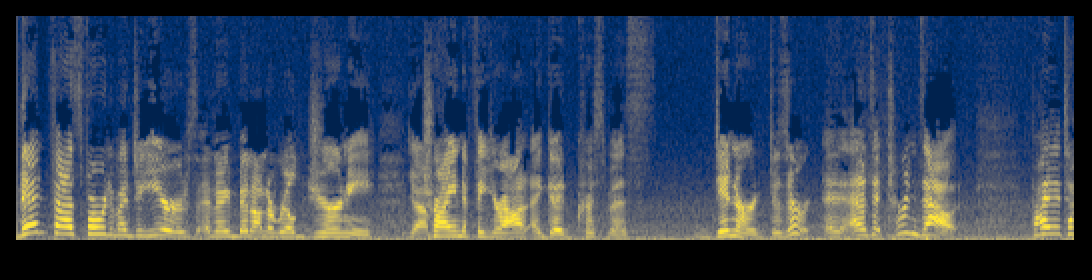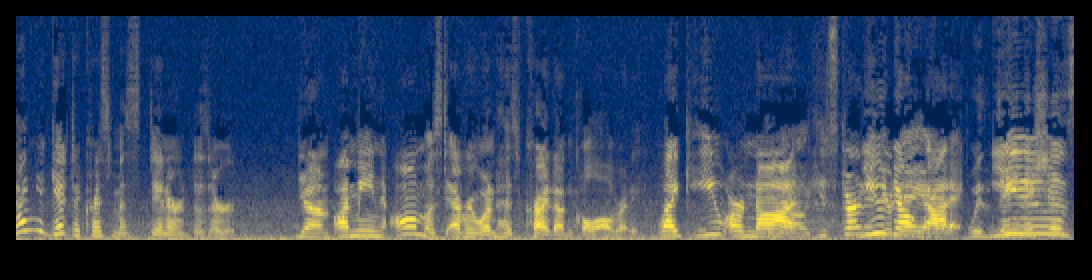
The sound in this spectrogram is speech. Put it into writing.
then fast forward a bunch of years, and I've been on a real journey Yeah. trying to figure out a good Christmas dinner dessert. And as it turns out, by the time you get to Christmas dinner dessert, Yeah. I mean, almost everyone has cried uncle already. Like you are not, No, you started you your don't day got it. with You Danishes.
